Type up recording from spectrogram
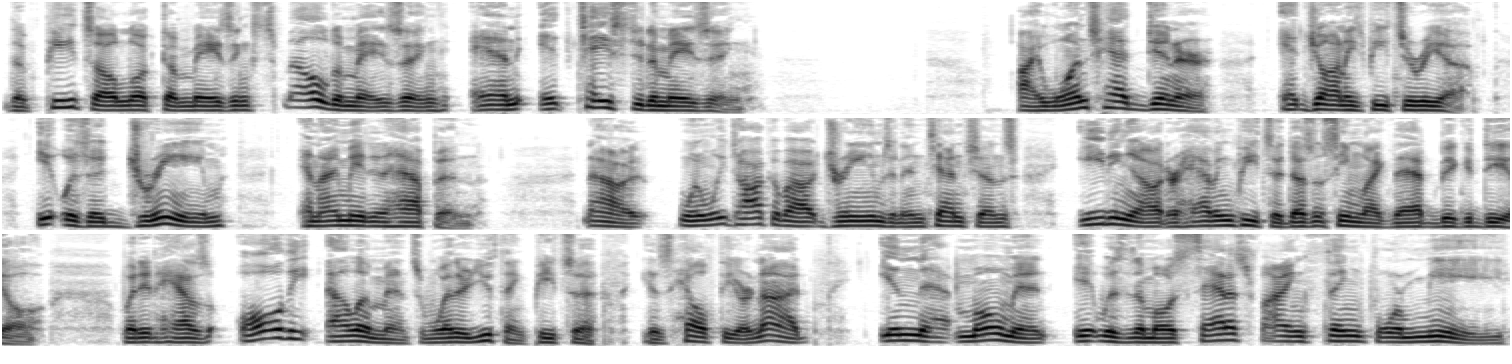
The pizza looked amazing, smelled amazing, and it tasted amazing. I once had dinner at Johnny's Pizzeria. It was a dream, and I made it happen. Now, when we talk about dreams and intentions, eating out or having pizza doesn't seem like that big a deal. But it has all the elements, whether you think pizza is healthy or not, in that moment, it was the most satisfying thing for me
